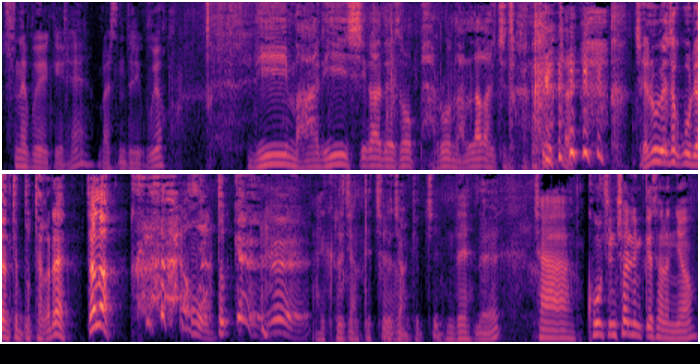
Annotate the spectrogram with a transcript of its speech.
수뇌부에게 말씀드리고요. 네 말이 씨가 돼서 바로 날아갈지도 모르겠다. 쟤는 왜 자꾸 우리한테 부탁을 해? 잘라! 뭐 어떡해. 아이 그러지 않겠죠. 그러지 않겠지? 네. 네. 자, 고준철님께서는요.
